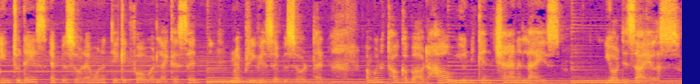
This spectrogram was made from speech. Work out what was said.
in today's episode, I want to take it forward, like I said in my previous episode, that I'm going to talk about how you can channelize your desires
